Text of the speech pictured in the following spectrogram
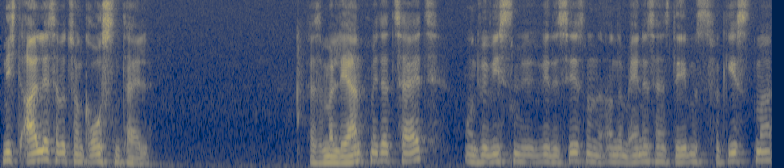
Nicht alles, aber zu einem großen Teil. Also man lernt mit der Zeit und wir wissen, wie, wie das ist und, und, am Ende seines Lebens vergisst man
